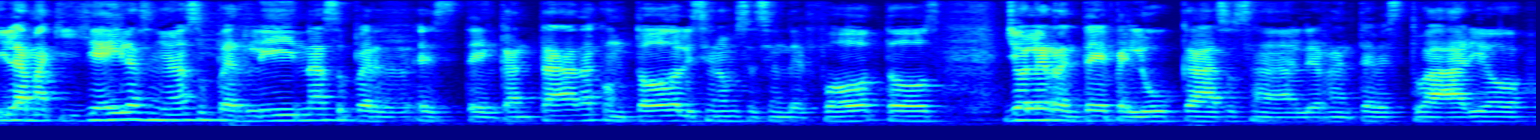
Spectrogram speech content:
y, la maquillé y la señora súper linda, súper este, encantada con todo. Le hicieron sesión de fotos. Yo le renté pelucas, o sea, le renté vestuario.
